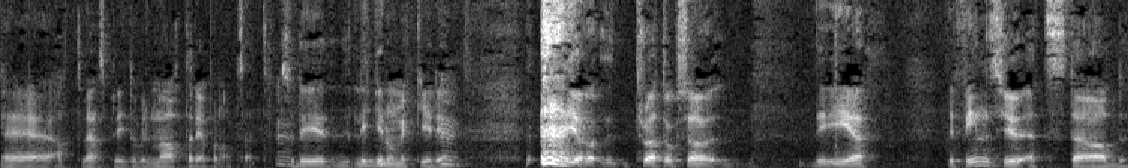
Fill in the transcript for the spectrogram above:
Eh, att Vänsterpartiet vill möta det på något sätt. Mm. Så det ligger nog mycket i det. Mm. Jag tror att också det är Det finns ju ett stöd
